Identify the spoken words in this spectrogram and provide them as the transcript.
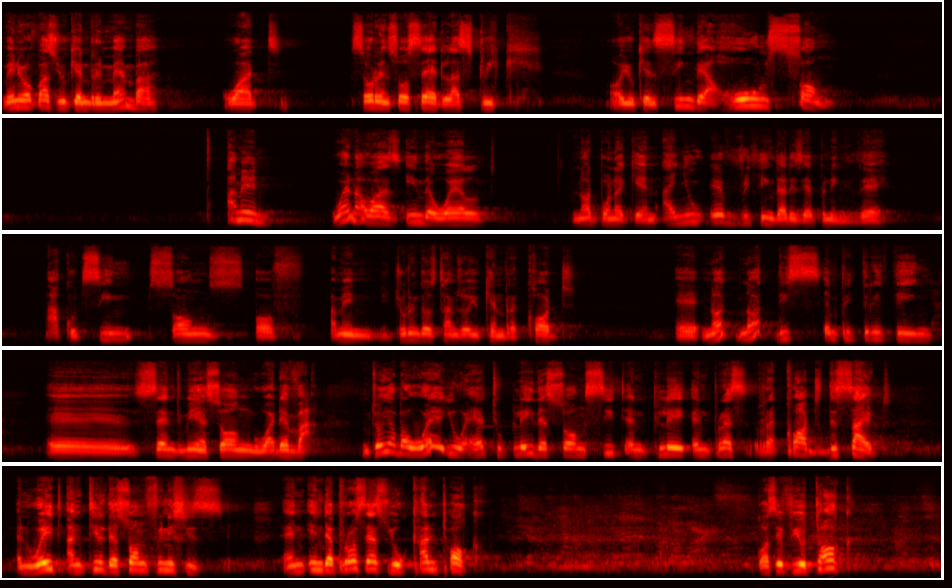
Many of us, you can remember what so and so said last week, or you can sing their whole song. I mean, when I was in the world, not born again, I knew everything that is happening there. I could sing songs of, I mean, during those times where you can record, uh, not not this MP3 thing, uh, send me a song, whatever. I'm talking about where you had to play the song, sit and play and press record this side, and wait until the song finishes. And in the process, you can't talk because if you talk,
